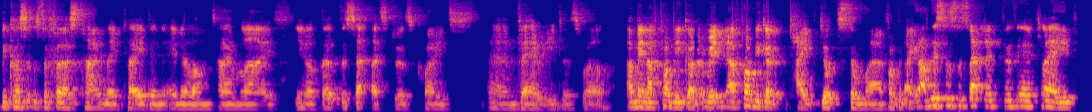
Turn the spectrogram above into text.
because it was the first time they played in, in a long time live, you know, the, the set list was quite um, varied as well. I mean, I've probably got it written, I've probably got it typed up somewhere. I'm probably like, oh, this is the set list that they played.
